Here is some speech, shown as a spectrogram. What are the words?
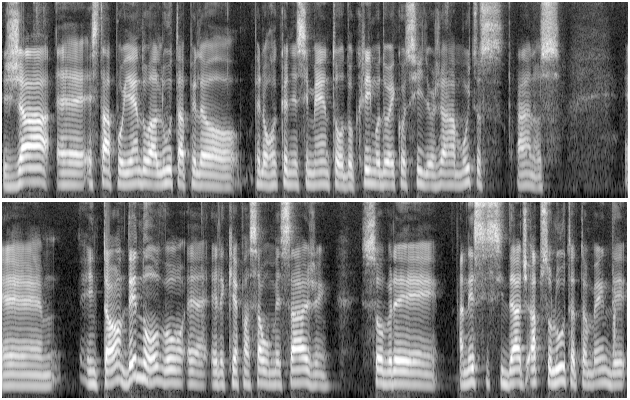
já eh, está apoiando a luta pelo, pelo reconhecimento do crime do ecocídio já há muitos anos. Eh, então, de novo, eh, ele quer passar uma mensagem sobre a necessidade absoluta também de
